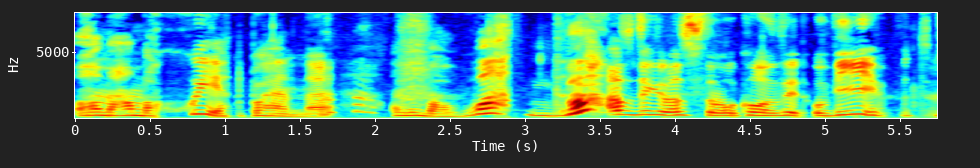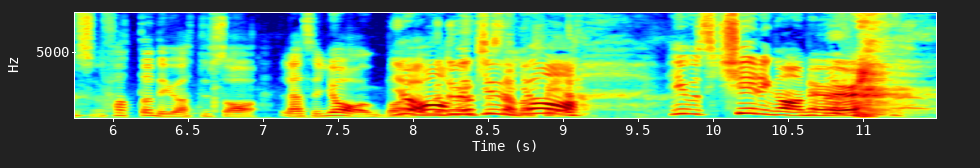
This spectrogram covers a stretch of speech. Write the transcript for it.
Ja men han bara sket på henne. Och hon bara what? Va? Alltså det var så konstigt. Och vi fattade ju att du sa, eller alltså jag bara Ja, för du men gud, samma ja, fel." He was cheating on her.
